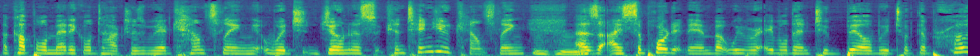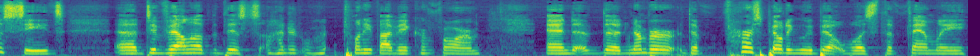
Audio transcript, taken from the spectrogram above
a couple of medical doctors. We had counseling, which Jonas continued counseling as I supported him. But we were able then to build. We took the proceeds, uh, developed this 125 acre farm, and uh, the number the first building we built was the family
